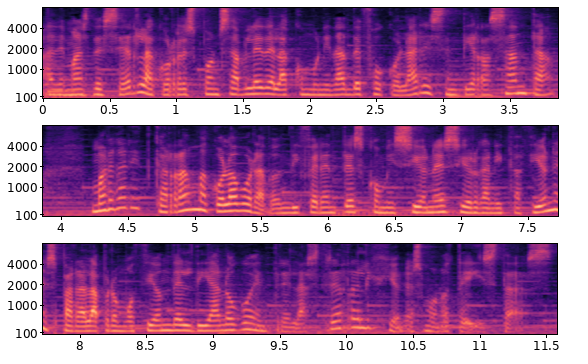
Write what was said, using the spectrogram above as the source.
Además de ser la corresponsable de la comunidad de focolares en Tierra Santa, Margaret Carram ha colaborado en diferentes comisiones y organizaciones para la promoción del diálogo entre las tres religiones monoteístas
